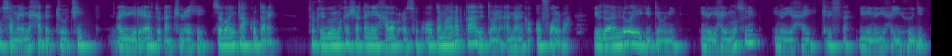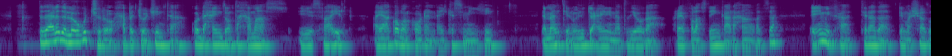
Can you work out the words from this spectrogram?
u samayno xabad joojin ayuu yidhi erdogan jimcihii isagoo intaa ku daray. Turkigu inuu ka shaqaynaya habab cusub oo damaanad qaadi doona ammaanka qof walba iyadoo aan loo eegi doonin inuu yahay muslim inuu yahay kristan iyo inuu yahay yuhuudi dadaalada loogu jiro xabad joojinta u dhexayn doonta xamaas iyo israa'iil ayaa gobolkao dhan ay ka siman yihiin dhammaanteen waynu ducaynaynaa dadyooga reer falastiin gaar ahaan khaza ee iminka tirada dhimashadu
